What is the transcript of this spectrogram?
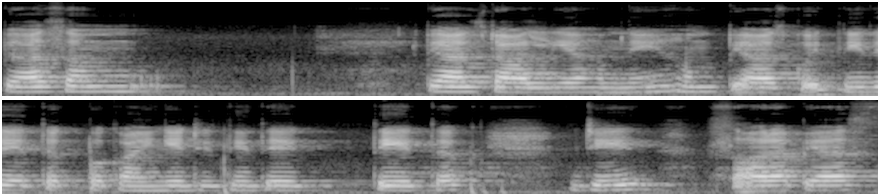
प्याज हम, प्याज डाल लिया हमने। हम प्याज को इतनी देर तक पकाएँगे जितनी देर देर तक जे सारा प्याज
